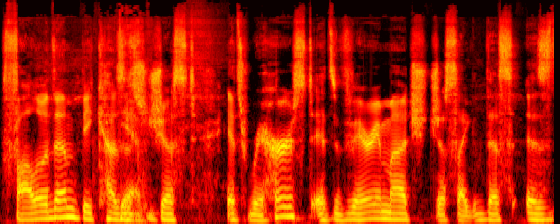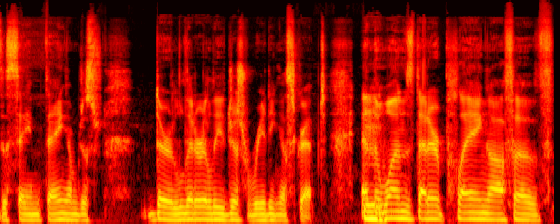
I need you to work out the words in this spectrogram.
follow them because it's just it's rehearsed it's very much just like this is the same thing i'm just they're literally just reading a script and the ones that are playing off of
